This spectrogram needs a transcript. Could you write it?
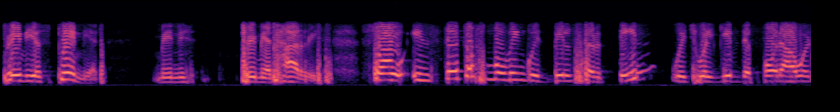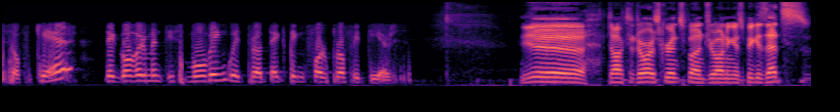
previous premier, Premier Harris. So instead of moving with Bill 13, which will give the four hours of care, the government is moving with protecting for profiteers. Yeah, Dr. Doris Grinspun joining us because that's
